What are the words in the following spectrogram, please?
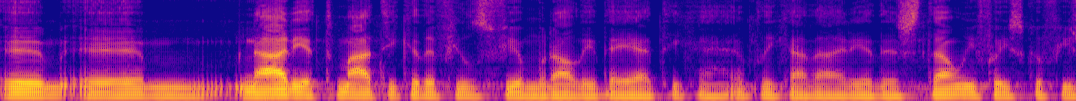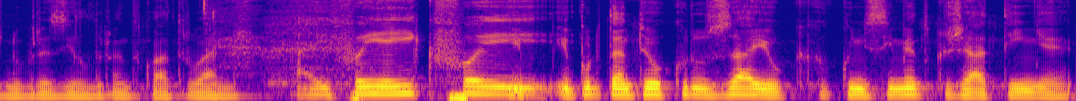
um, na área temática da filosofia moral e da ética aplicada à área da gestão e foi isso que eu fiz no Brasil durante quatro anos. Ah, e foi aí que foi. E, e portanto, eu cruzei o conhecimento que já tinha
